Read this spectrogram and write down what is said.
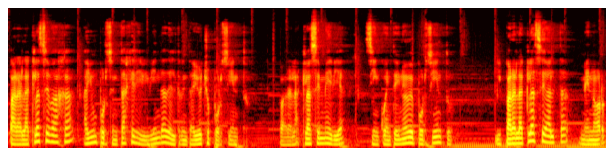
Para la clase baja hay un porcentaje de vivienda del 38%, para la clase media 59% y para la clase alta menor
